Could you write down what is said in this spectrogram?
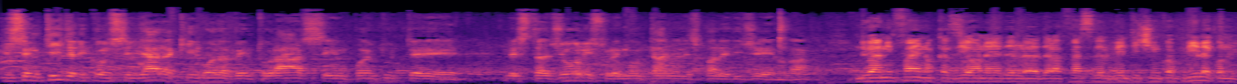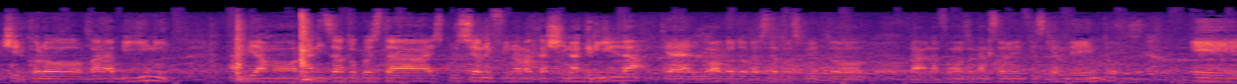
vi sentite di consigliare a chi vuole avventurarsi un po' in tutte le stagioni sulle montagne alle spalle di Genova? Due anni fa in occasione del, della festa del 25 aprile con il circolo Barabini abbiamo organizzato questa escursione fino alla Cascina Grilla, che è il luogo dove è stata scritta la, la, famosa canzone di Fischia al Vento. E,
